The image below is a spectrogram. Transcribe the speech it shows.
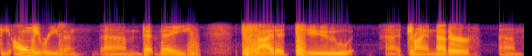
the only reason um, that they decided to uh, try another um,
